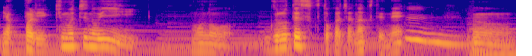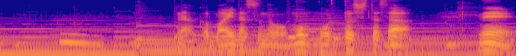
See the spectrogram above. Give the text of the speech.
やっぱり気持ちのいいものをグロテスクとかじゃなくてね。うんうん。うん。なんかマイナスのもんもんとしたさね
